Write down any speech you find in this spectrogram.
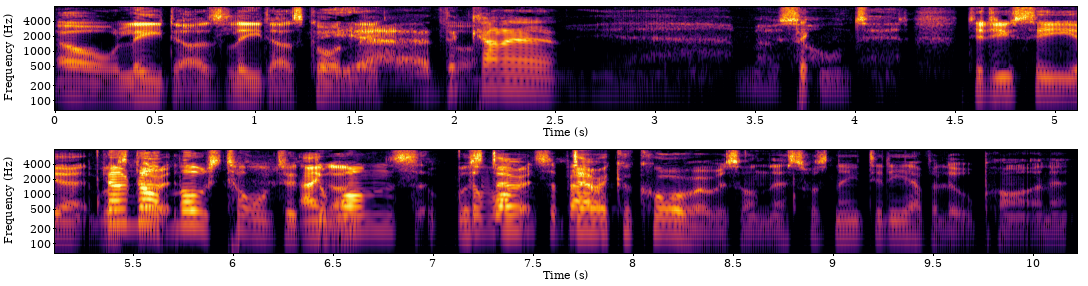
Oh, Lee does. Lee does. Go on, yeah, Lee. the kind of Most haunted. Did you see? Uh, no, not most haunted. The on. ones, Was the Derek, ones about. Derek Acorah was on this, wasn't he? Did he have a little part in it?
